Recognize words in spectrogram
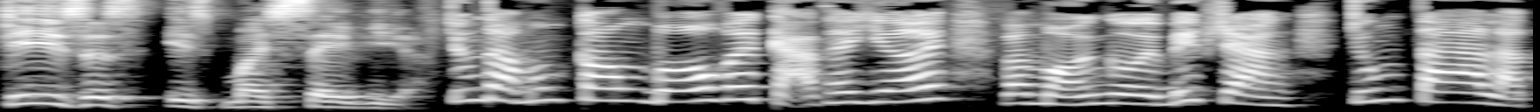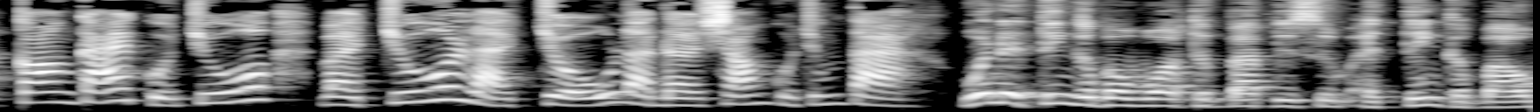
Jesus is my savior. Chúng ta muốn công bố với cả thế giới và mọi người biết rằng chúng ta là con cái của Chúa và Chúa là chủ là đời sống của chúng ta. When I think about water baptism, I think about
